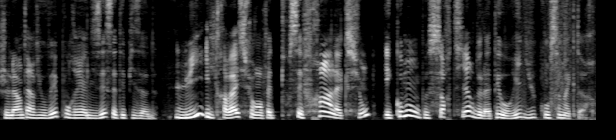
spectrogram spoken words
Je l'ai interviewé pour réaliser cet épisode. Lui, il travaille sur en fait tous ces freins à l'action et comment on peut sortir de la théorie du consommateur.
